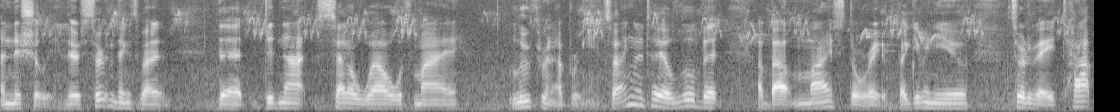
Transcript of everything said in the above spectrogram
initially. There are certain things about it that did not settle well with my Lutheran upbringing. So I'm going to tell you a little bit about my story by giving you sort of a top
